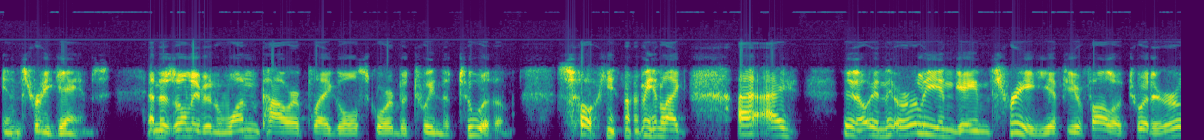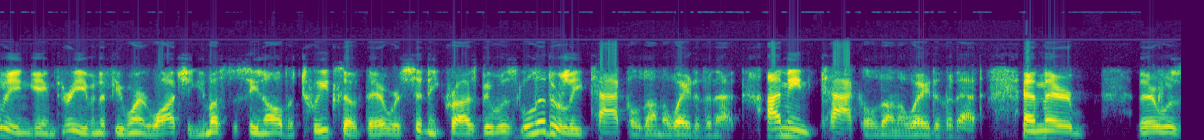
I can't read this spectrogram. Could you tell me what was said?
in three games. And there's only been one power play goal scored between the two of them. So, you know, I mean, like, I, I you know, in the early in game three, if you follow Twitter, early in game three, even if you weren't watching, you must have seen all the tweets out there where Sidney Crosby was literally tackled on the way to the net. I mean, tackled on the way to the net. And there, there was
